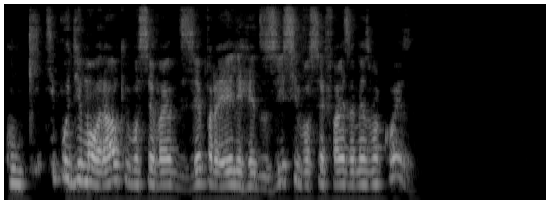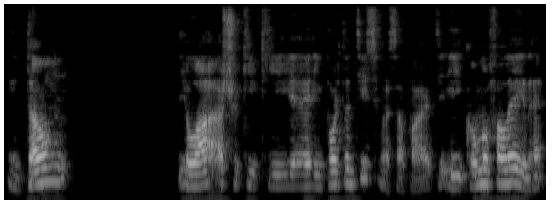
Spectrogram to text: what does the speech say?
com que tipo de moral que você vai dizer para ele reduzir se você faz a mesma coisa? Então, eu acho que, que é importantíssima essa parte. E como eu falei, né?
